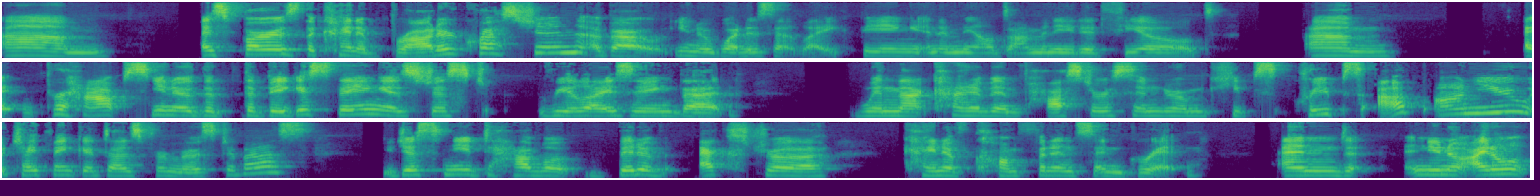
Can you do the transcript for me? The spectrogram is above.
Um, as far as the kind of broader question about you know what is it like being in a male dominated field, um, I, perhaps you know the the biggest thing is just realizing that when that kind of imposter syndrome keeps creeps up on you, which I think it does for most of us, you just need to have a bit of extra kind of confidence and grit. And, and you know, I don't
